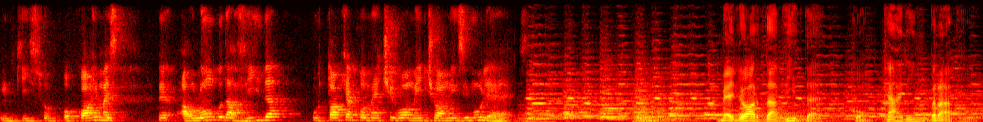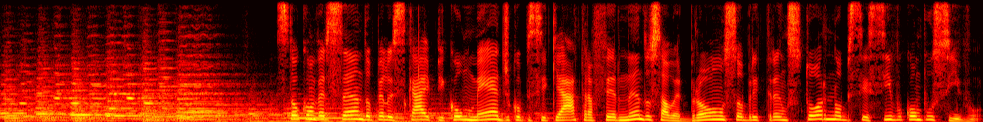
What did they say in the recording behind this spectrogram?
em, em que isso ocorre, mas né, ao longo da vida o toque acomete igualmente homens e mulheres. Melhor da Vida, com Karim Bravo. Estou conversando pelo Skype com o médico psiquiatra Fernando Sauerbron sobre transtorno obsessivo compulsivo.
